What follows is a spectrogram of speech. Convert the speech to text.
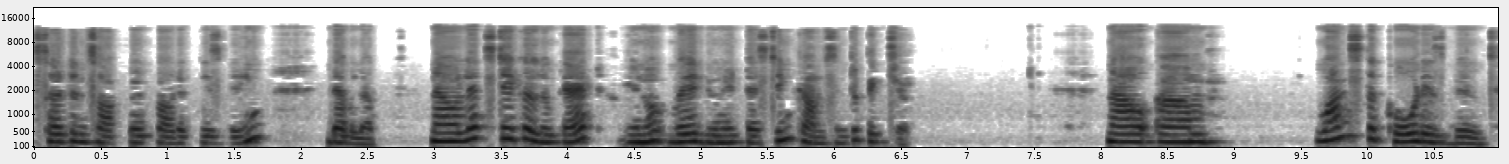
certain software product is being developed. Now, let's take a look at, you know, where unit testing comes into picture. Now, um, once the code is built,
